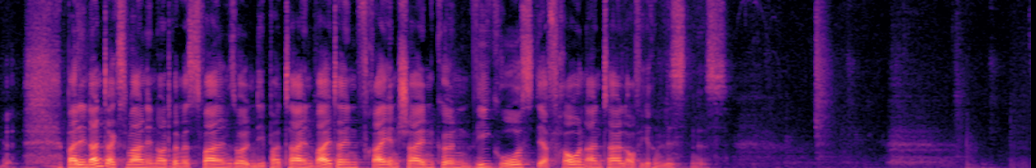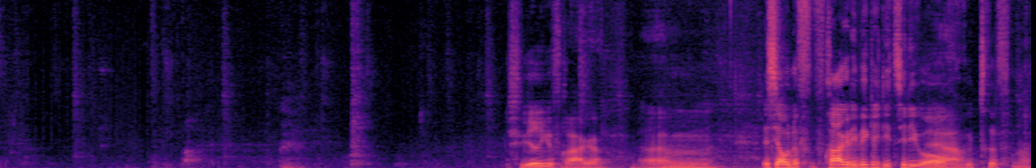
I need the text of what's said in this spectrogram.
bei den Landtagswahlen in Nordrhein-Westfalen sollten die Parteien weiterhin frei entscheiden können, wie groß der Frauenanteil auf ihren Listen ist. Schwierige Frage. Ähm, ist ja auch eine Frage, die wirklich die CDU ja. auch trifft. Ne?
